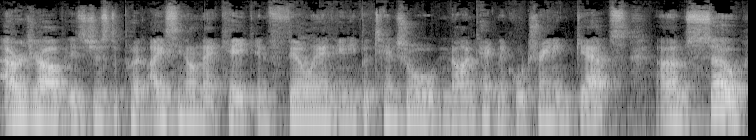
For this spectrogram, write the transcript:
our job is just to put icing on that cake and fill in any potential non-technical training gaps. Um, so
